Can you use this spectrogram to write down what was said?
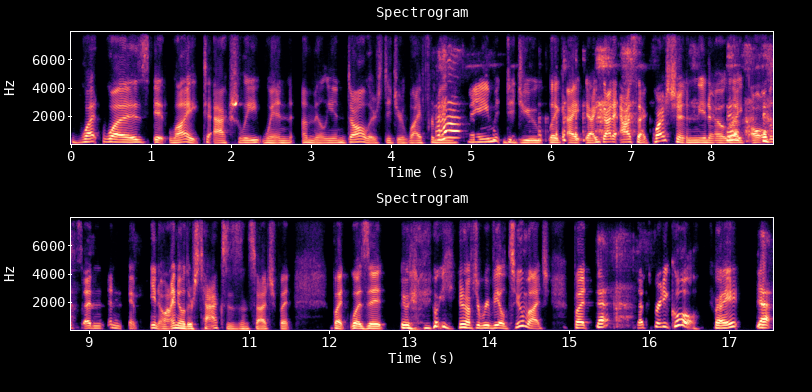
what was it like to actually win a million dollars? Did your life remain the same? Did you like i i got to ask that question you know like all of a sudden and you know i know there's taxes and such but but was it you don't have to reveal too much but that's pretty cool right? Yeah,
